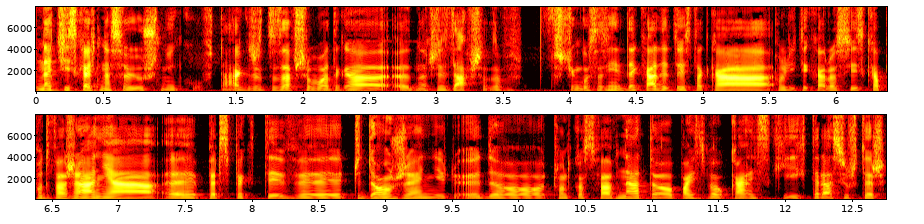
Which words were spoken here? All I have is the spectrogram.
naciskać na sojuszników, tak? Że to zawsze była taka, e, znaczy zawsze, w ciągu ostatniej dekady to jest taka polityka rosyjska podważania e, perspektywy czy dążeń e, do członkostwa w NATO państw bałkańskich, teraz już też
